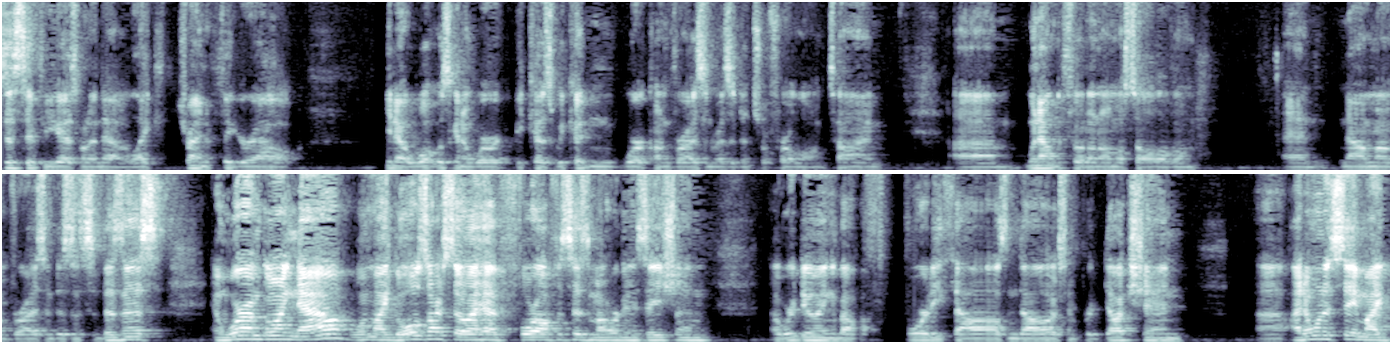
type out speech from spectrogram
Just if you guys want to know, like trying to figure out you know what was going to work because we couldn't work on Verizon residential for a long time. Um, went out in the field on almost all of them, and now I'm on Verizon business to business. And where I'm going now, what my goals are. So I have four offices in my organization. Uh, we're doing about forty thousand dollars in production. Uh, I don't want to say my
